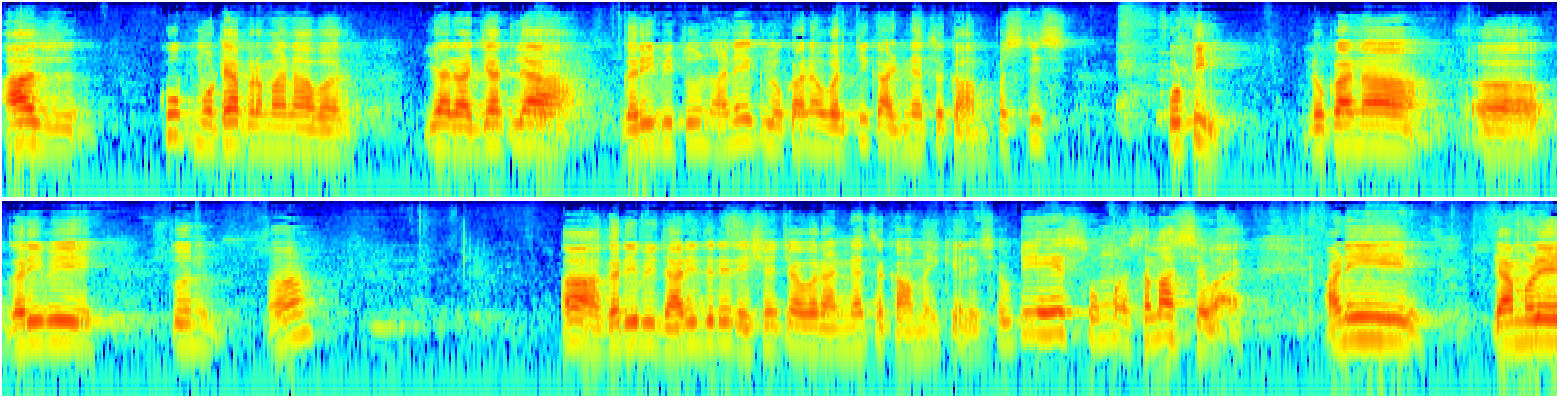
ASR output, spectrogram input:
आज खूप मोठ्या प्रमाणावर या राज्यातल्या गरिबीतून अनेक लोकांना वरती काढण्याचं काम पस्तीस कोटी लोकांना गरिबीतून हा गरिबी दारिद्र्य रेषेच्या वर आणण्याचं कामही केलं शेवटी हे सोम समाजसेवा आहे. आणि त्यामुळे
